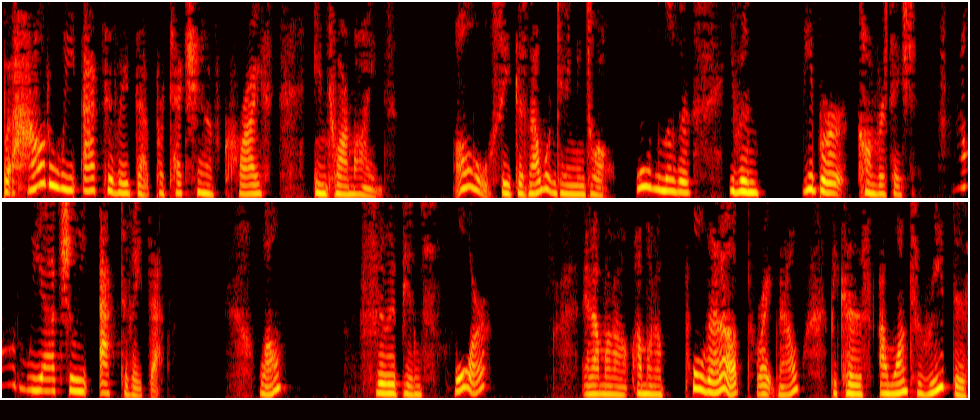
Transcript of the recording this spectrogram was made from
But how do we activate that protection of Christ into our minds? Oh, see, because now we're getting into a whole nother, even deeper conversation. How do we actually activate that? Well, Philippians 4, and I'm gonna, I'm gonna pull that up right now because I want to read this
